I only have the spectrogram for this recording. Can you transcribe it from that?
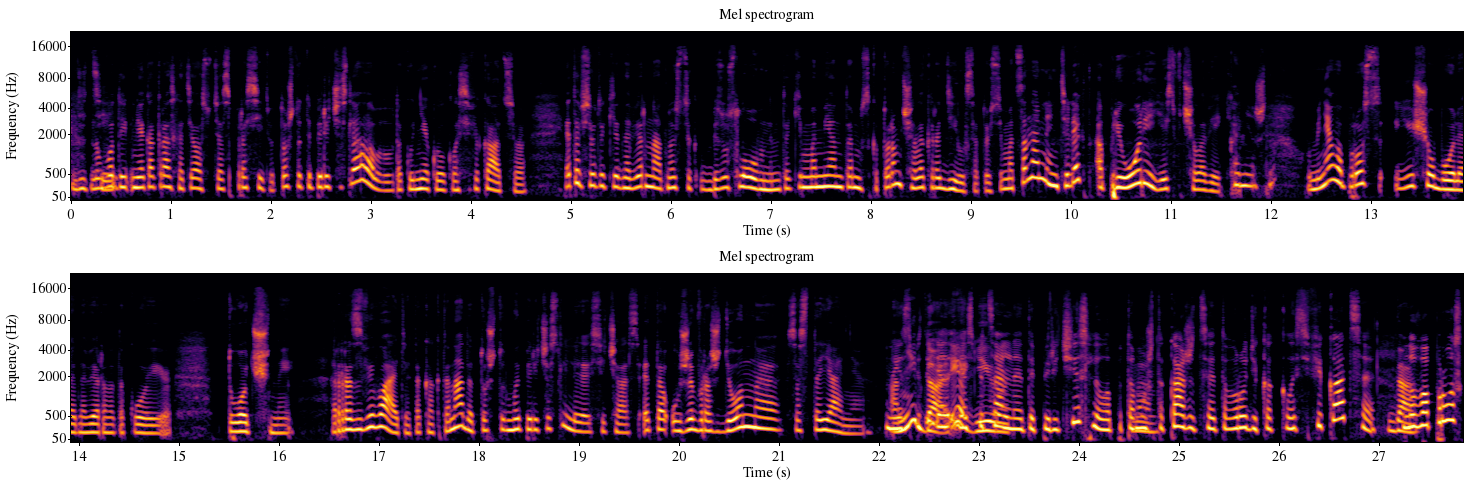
детей. Ну вот мне как раз хотелось у тебя спросить, вот то, что ты перечисляла, вот такую некую классификацию, это все таки наверное, относится к безусловным таким моментам, с которым человек родился. То есть эмоциональный интеллект априори есть в человеке. Конечно. У меня вопрос еще более, наверное, такой точный, развивать это как-то надо. То, что мы перечислили сейчас, это уже врожденное состояние. Но ну, Они, я, да, я, я специально это перечислила, потому да. что кажется, это вроде как классификация, да. но вопрос,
